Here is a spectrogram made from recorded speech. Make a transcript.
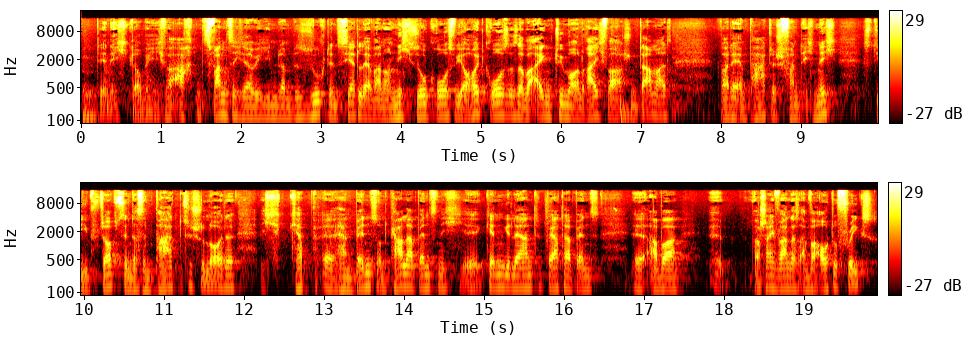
den ich glaube ich, war 28, da habe ich ihn dann besucht in Seattle. Er war noch nicht so groß, wie er heute groß ist, aber Eigentümer und reich war er schon damals. War der empathisch, fand ich nicht. Steve Jobs sind das sympathische Leute. Ich habe äh, Herrn Benz und Carla Benz nicht äh, kennengelernt, Bertha Benz, äh, aber äh, wahrscheinlich waren das einfach Autofreaks,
